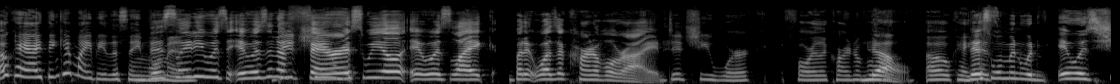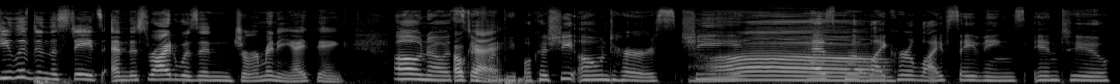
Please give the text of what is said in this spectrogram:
Okay, I think it might be the same This woman. lady was it wasn't a Did she- Ferris wheel, it was like but it was a carnival ride. Did she work for the carnival? No. Okay. This woman would it was she lived in the States and this ride was in Germany, I think. Oh no, it's Okay. different people because she owned hers. She oh. has put like her life savings into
